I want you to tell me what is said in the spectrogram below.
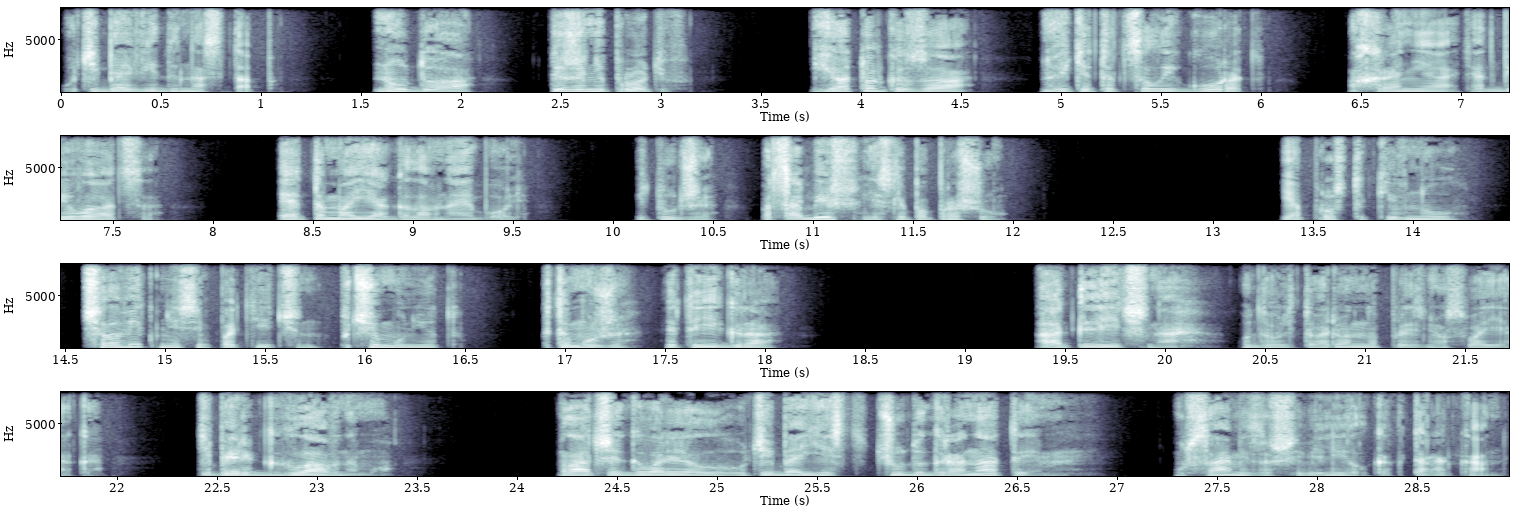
у тебя виды на стаб?» «Ну да. Ты же не против?» «Я только за. Но ведь это целый город. Охранять, отбиваться. Это моя головная боль. И тут же «Подсобишь, если попрошу?» Я просто кивнул. Человек мне симпатичен. Почему нет? К тому же, это игра. «Отлично!» — удовлетворенно произнес вояка. «Теперь к главному. Младший говорил, у тебя есть чудо-гранаты?» Усами зашевелил, как таракан.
